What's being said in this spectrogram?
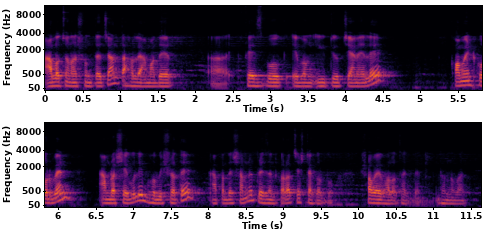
আলোচনা শুনতে চান, তাহলে আমাদের ফেসবুক এবং ইউটিউব চ্যানেলে কমেন্ট করবেন। আমরা সেগুলি ভবিষ্যতে আপনাদের সামনে প্রেজেন্ট করার চেষ্টা করব। সবাই ভালো থাকবেন। ধন্যবাদ।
